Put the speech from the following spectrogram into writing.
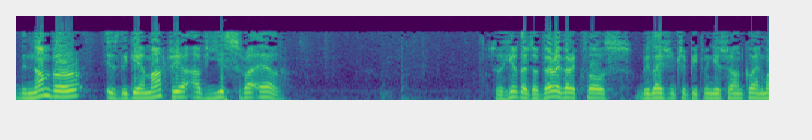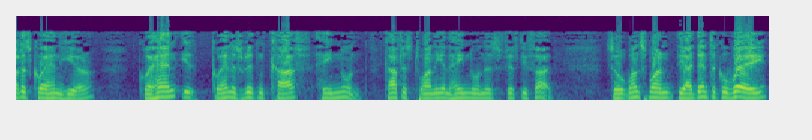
The number is the gematria of Yisrael. So here there's a very, very close relationship between Yisrael and Kohen. What is Kohen here? Kohen is, Kohen is written Kaf, Hey Nun. Kaf is 20 and Hey Nun is 55. So once more, in the identical way,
